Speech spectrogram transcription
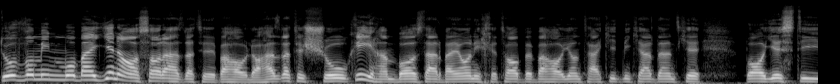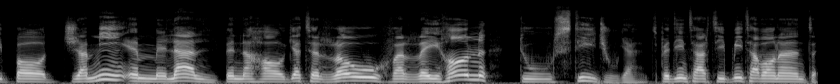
دومین مبین آثار حضرت بهاءالله حضرت شوقی هم باز در بیانی خطاب به بهایان تاکید می کردند که بایستی با جمیع ملل به نهایت روح و ریحان دوستی جویند. بدین ترتیب می توانند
